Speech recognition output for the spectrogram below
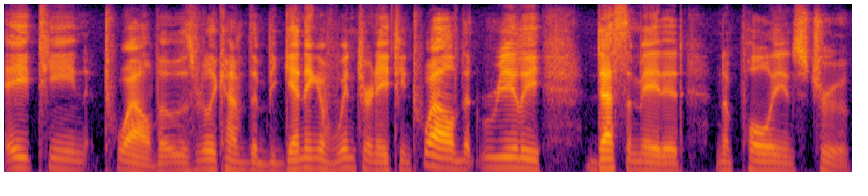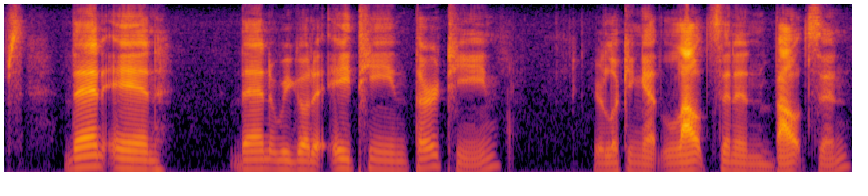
1812. It was really kind of the beginning of winter in 1812 that really decimated Napoleon's troops. Then in then we go to 1813. You're looking at Lautzen and Bautzen.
